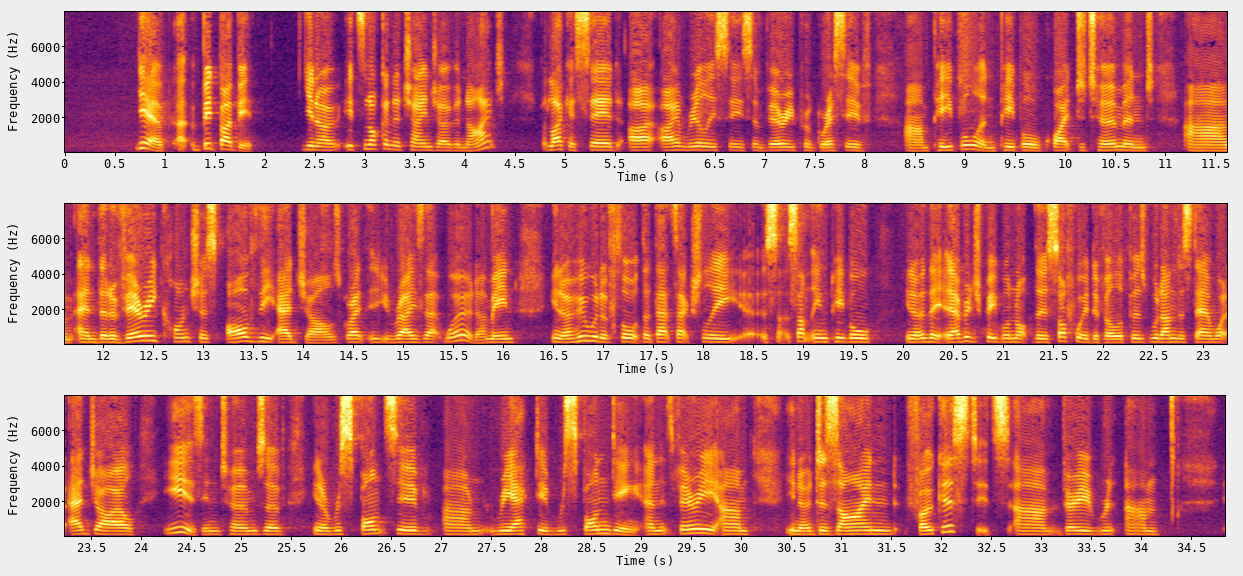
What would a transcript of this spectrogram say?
Yeah, uh, bit by bit. You know, it's not going to change overnight. But like I said, I, I really see some very progressive um, people and people quite determined um, and that are very conscious of the agile. It's great that you raise that word. I mean, you know, who would have thought that that's actually uh, something people you know, the average people, not the software developers, would understand what agile is in terms of, you know, responsive, um, reactive, responding. And it's very, um, you know, design focused. It's um, very, re- um,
